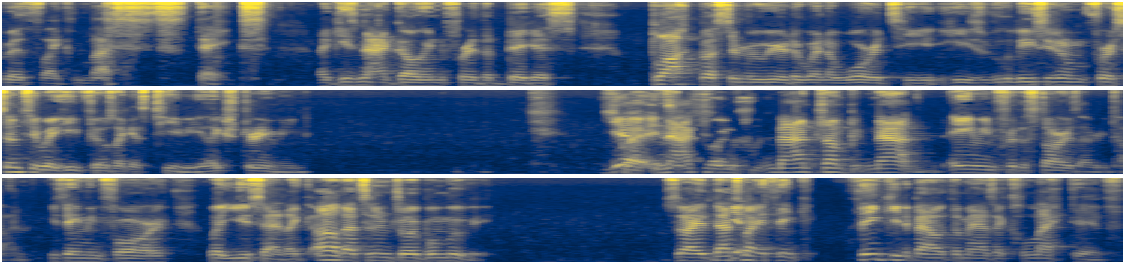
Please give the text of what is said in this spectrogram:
with like less stakes. Like he's not going for the biggest blockbuster movie or to win awards. He he's releasing them for essentially what he feels like his TV, like streaming. Yeah, but not going, not jumping, not aiming for the stars every time. He's aiming for what you said, like, oh, that's an enjoyable movie. So I, that's yeah. why I think thinking about them as a collective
